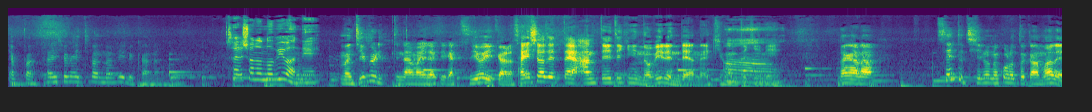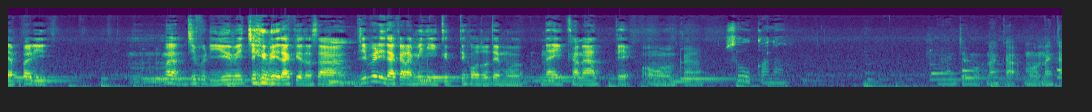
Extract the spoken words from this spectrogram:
やっぱ最初が一番伸びるかな。最初の伸びはね。まあジブリって名前だけが強いから最初は絶対安定的に伸びるんだよね基本的に。だから「千と千尋」の頃とかはまだやっぱりうんまあジブリ有名っちゃ有名だけどさ、うん。ジブリだから見に行くってほどでもないかなって思うから。そうかな。うんでもなんかもうなんか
